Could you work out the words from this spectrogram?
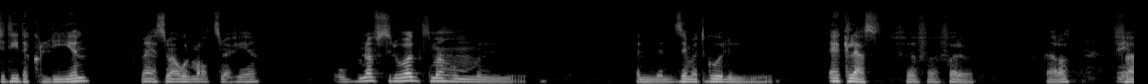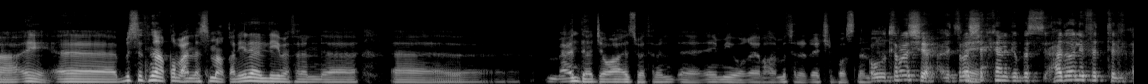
جديدة كليا. ما هي أسماء أول مرة تسمع فيها. وبنفس الوقت ما هم ال... ال... زي ما تقول ال A class في, في هوليوود عرفت؟ إيه. فا إيه آه باستثناء طبعا أسماء قليلة اللي مثلا آه آه عندها جوائز مثلا آه إيمي وغيرها مثل ريتشل بروسنهان وترشح ترشح إيه. كان بس هذول في التلف...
